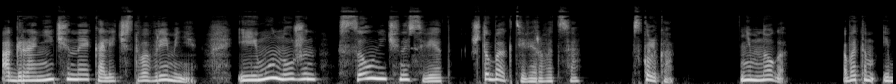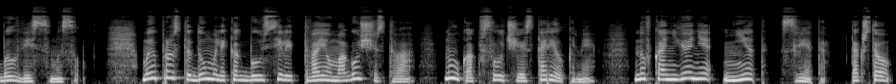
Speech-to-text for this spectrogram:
ограниченное количество времени, и ему нужен солнечный свет, чтобы активироваться. Сколько? Немного. В этом и был весь смысл. Мы просто думали, как бы усилить твое могущество, ну, как в случае с тарелками. Но в каньоне нет света, так что...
